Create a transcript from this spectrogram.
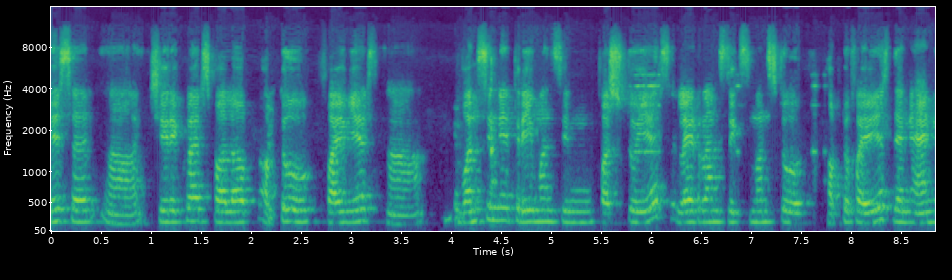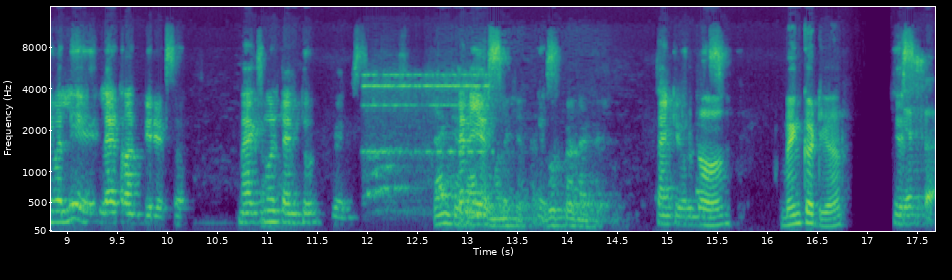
Yes, sir. Uh, she requires follow-up up to five years. Uh, once in a three months in first two years, later on six months to up to five years, then annually later on period, sir. Maximum 10 to 12 years. Thank you, 10 thank you, years, sir. Monishekhar. Yes. Good presentation. Thank you very much. So, Venkat here. Yes, sir.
